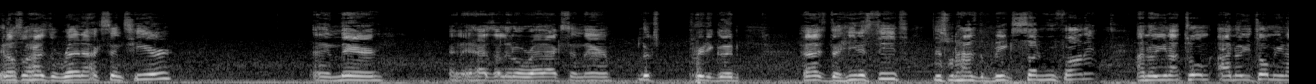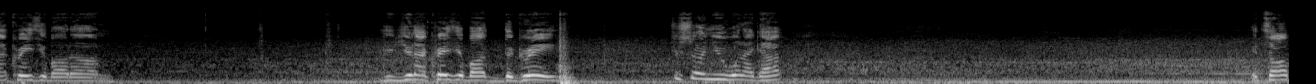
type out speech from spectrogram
It also has the red accents here and there. And it has a little red accent there. Looks pretty good. Has the heated seats. This one has the big sunroof on it. I know you're not told I know you told me you're not crazy about um you're not crazy about the gray. Just showing you what I got. It's all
